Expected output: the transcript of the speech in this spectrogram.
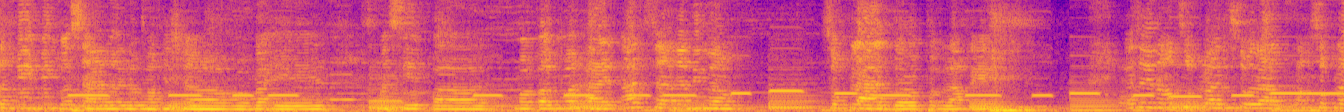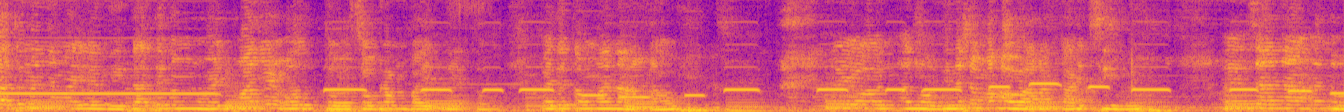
Sa baby ko, sana lumaki siya mabait, masipag, mapagmahal, at sana din ang suplado paglaki. Kasi nang suplado, suplado, ang suplado na niya ngayon eh. Dati nung one year old to, sobrang bait nito. Pwede itong manakaw. Ngayon, ano, hindi na siya mahawakan kahit sino. Ngayon sana, ano,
